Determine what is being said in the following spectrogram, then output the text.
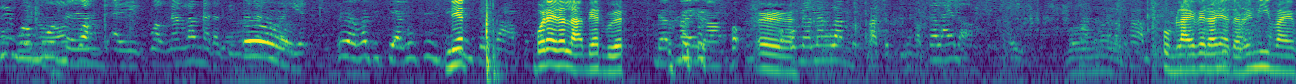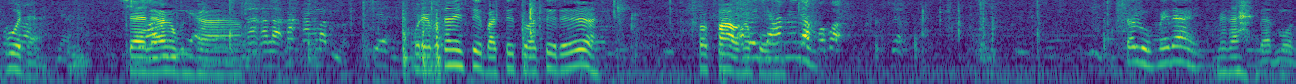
ทีมของบูดแหนพวกไอ้พวกนั่งร่ำนาตัดสินเออละเอียดเออว่าสิเตียงลูกศิษย์ทีมเป็นบาปบ่ได้แล้วล่ะเบิดเบิดแบบไม่หรอเออจะไล่หรอผมไลฟ์ไปแล้วเนี่ยแต่ไม่มีไมค์พูดเนี่ย ใช่แล้วขอบคุณครับผู้ใดพัฒนาซื้อบัตรซื้อตั๋วซื้อเด้อเฝ้าๆคเอารับไปผมชาร์จไหมล่ะสรุปไม่ได้ไม่ได้แบตหมด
